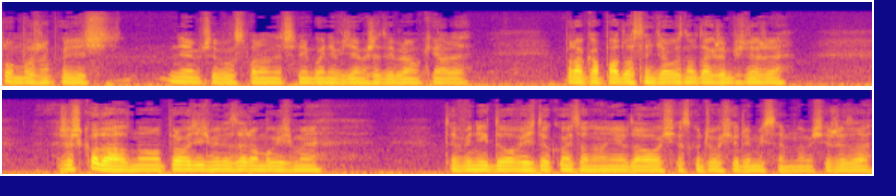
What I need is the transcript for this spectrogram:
Bo można powiedzieć, nie wiem czy był spalony czy nie, bo nie widziałem jeszcze tej bramki, ale bramka padła, sędzia uznał, także myślę, że, że szkoda. No, prowadziliśmy do zera, mogliśmy ten wynik dowieść do końca, no nie udało się, skończyło się remisem. No myślę, że, za,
